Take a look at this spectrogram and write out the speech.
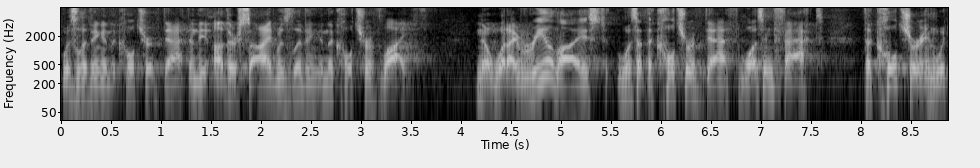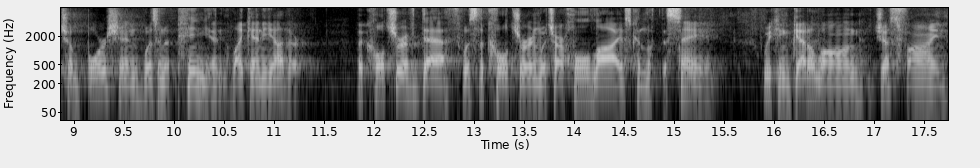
was living in the culture of death and the other side was living in the culture of life. No, what I realized was that the culture of death was, in fact, the culture in which abortion was an opinion like any other. The culture of death was the culture in which our whole lives can look the same. We can get along just fine,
